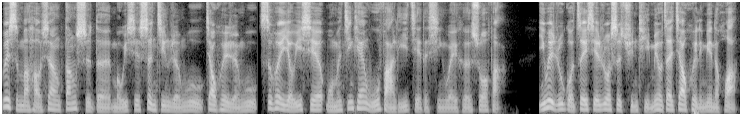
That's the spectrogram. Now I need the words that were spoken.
为什么好像当时的某一些圣经人物、教会人物是会有一些我们今天无法理解的行为和说法？因为如果这些弱势群体没有在教会里面的话，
